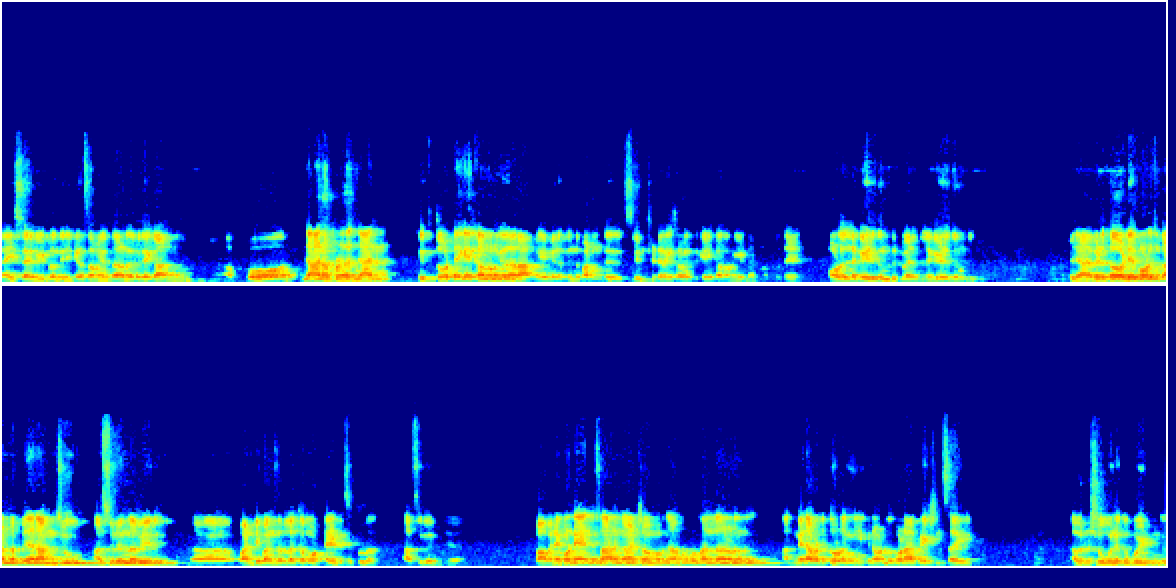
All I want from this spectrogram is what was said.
നൈസായി വീട്ടിൽ വന്നിരിക്കുന്ന സമയത്താണ് ഇവരെ കാണുന്നത്. അപ്പോ ഞാനപ്പോൾ ഞാൻ ഫിഫ്ത്ത് തൊട്ടേ കേൾക്കാൻ തുടങ്ങിയതാണ്. പണ്ട് സ്ലിം ഷീറ്റ് ഇറങ്ങിയ സമയത്ത് കേൾക്കാൻ തുടങ്ങിയിട്ടുണ്ടായിരുന്നു. അപ്പോഴത്തെ കോളേജിലൊക്കെ എഴുതുന്നുണ്ട് ട്വൽത്തിലൊക്കെ എഴുതുന്നുണ്ട്. അപ്പൊ ഞാൻ ഇവരെ തേർഡ് ഇയർ കോളേജ് കണ്ടപ്പോൾ ഞാൻ അംജു അസുർ എന്ന പേര് വണ്ടി പഞ്ചറിലൊക്കെ മുട്ട അടിച്ചിട്ടുള്ള അസുർ അപ്പൊ അവനെ കൊണ്ട് ഞാൻ സാധനം കാണിച്ചു. അവൻ പറഞ്ഞു അപ്പോൾ നല്ലതാണ് അങ്ങനെ അവിടെ തുടങ്ങി. പിന്നെ അവിടെ കൊളാബറേഷൻസ് ആയി. അവരുടെ ഷോയിലൊക്കെ പോയിട്ടുണ്ട്.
